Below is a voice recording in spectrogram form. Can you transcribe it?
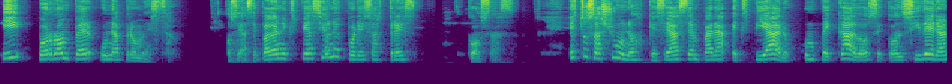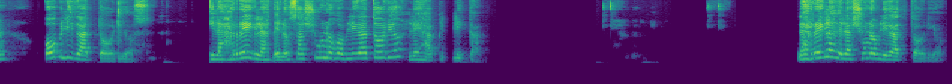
y por romper una promesa. O sea, se pagan expiaciones por esas tres cosas. Estos ayunos que se hacen para expiar un pecado se consideran obligatorios y las reglas de los ayunos obligatorios les aplica. Las reglas del ayuno obligatorio.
